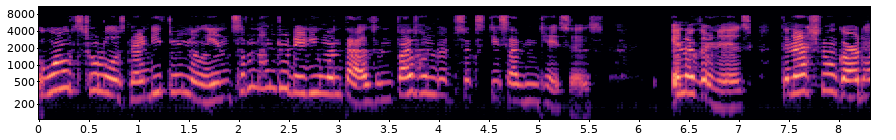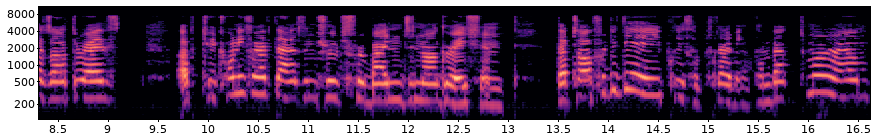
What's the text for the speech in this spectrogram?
The world's total is 93,781,567 cases. In other news, the National Guard has authorized up to 25,000 troops for Biden's inauguration. That's all for today. Please subscribe and come back tomorrow.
